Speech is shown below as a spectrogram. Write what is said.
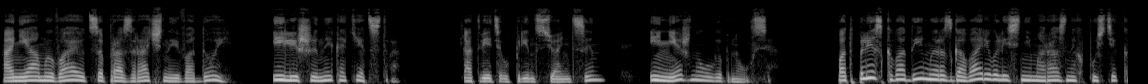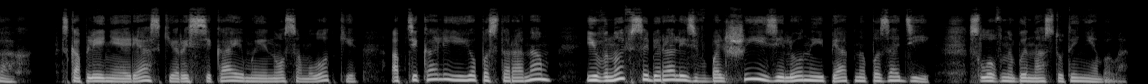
Они омываются прозрачной водой и лишены кокетства», — ответил принц Сюаньцин и нежно улыбнулся. Под плеск воды мы разговаривали с ним о разных пустяках. Скопления ряски, рассекаемые носом лодки, обтекали ее по сторонам и вновь собирались в большие зеленые пятна позади, словно бы нас тут и не было.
